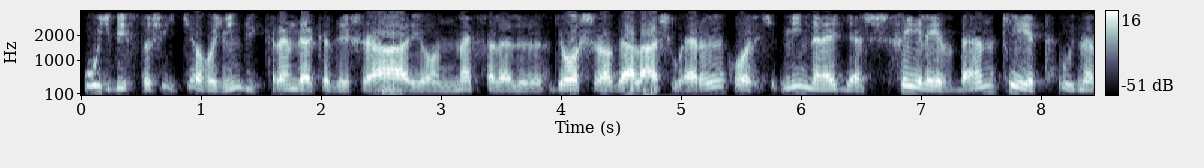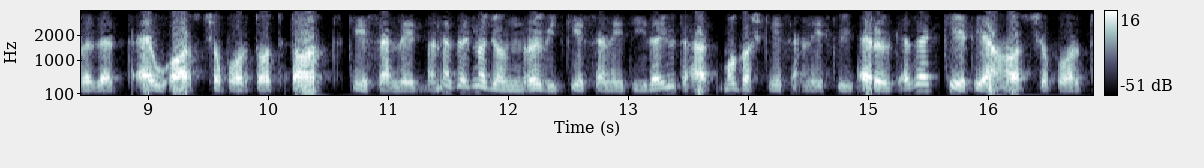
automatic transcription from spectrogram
úgy biztosítja, hogy mindig rendelkezésre álljon megfelelő gyors reagálású erő, hogy minden egyes fél évben két úgynevezett EU harccsoportot tart készenlétben. Ez egy nagyon rövid készenléti idejű, tehát magas készenlétű erők ezek. Két ilyen harccsoport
